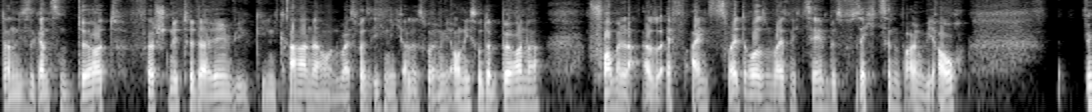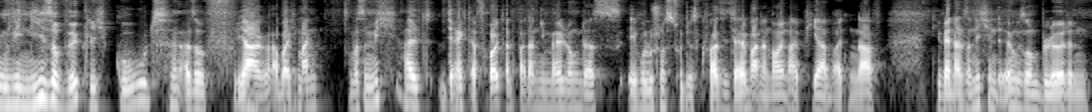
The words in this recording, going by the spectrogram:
Dann diese ganzen Dirt-Verschnitte da irgendwie Gincana und weiß weiß ich nicht alles, war irgendwie auch nicht so der Burner. Formel, also F1 2000, weiß nicht, 10 bis 16 war irgendwie auch irgendwie nie so wirklich gut. Also, ja, aber ich meine, was mich halt direkt erfreut hat, war dann die Meldung, dass Evolution Studios quasi selber an einer neuen IP arbeiten darf. Die werden also nicht in irgendeinen so blöden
